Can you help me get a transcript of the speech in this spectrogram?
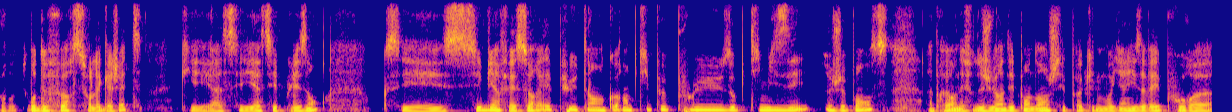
retour de force sur la gâchette qui est assez, assez plaisant. C'est bien fait. Ça aurait pu être encore un petit peu plus optimisé, je pense. Après, on est sur des jeux indépendants. Je sais pas quels moyens ils avaient pour, euh,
